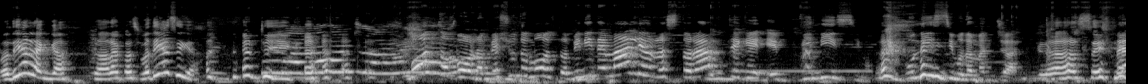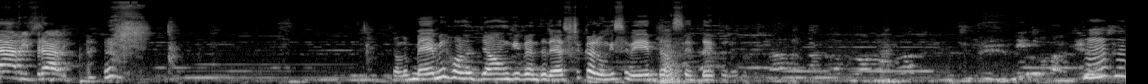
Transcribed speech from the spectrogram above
ਵਧੀਆ ਲੱਗਾ ਸਾਰਾ ਕੁਝ ਵਧੀਆ ਸੀਗਾ ਠੀਕ ਆ Molto buono, piaciuto molto. Venite mai al ristorante che è benissimo, buonissimo da mangiare. ਗ੍ਰਾਸੇ Bravi, bravi. ਚਲੋ ਮੈਂ ਵੀ ਹੁਣ ਜਾਊਂਗੀ ਮੈਂ ਰੈਸਟ ਕਰੂੰਗੀ ਸਵੇਰ ਦਾ ਸਿੱਧਾ ਹੀ ਤੁਰੇ ਹੂੰ ਹੂੰ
